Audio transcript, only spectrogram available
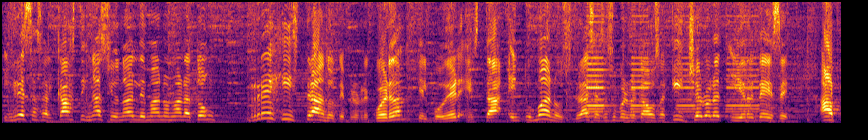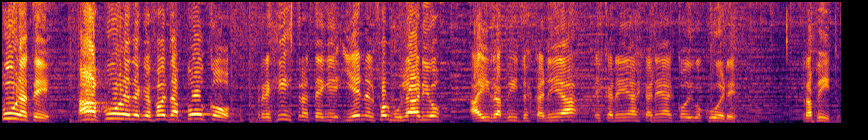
ingresas al casting nacional de Manos Maratón registrándote. Pero recuerda que el poder está en tus manos. Gracias a Supermercados aquí, Chevrolet y RTS. Apúrate, apúrate que falta poco. Regístrate y en el formulario, ahí rapidito, escanea, escanea, escanea el código QR. Rapidito,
